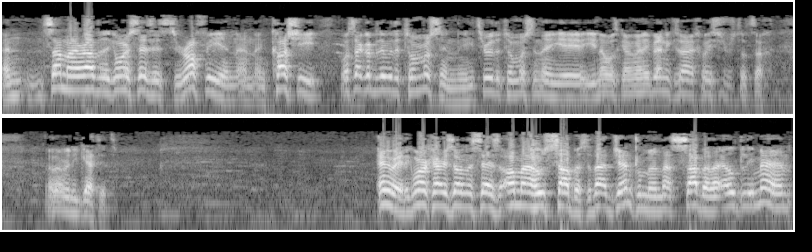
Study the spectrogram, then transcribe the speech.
And somehow or other the Gemara says it's Rafi and, and, and Kashi. What's that got to do with the Turmusin? He threw the Turmusin there. You, you know what's going on? I don't really get it. Anyway, the Gemara carries on and says, Omahu Saba. So that gentleman, that Saba, that elderly man,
